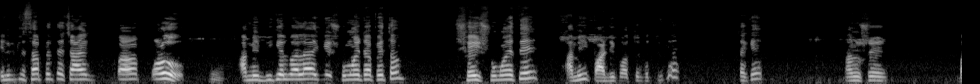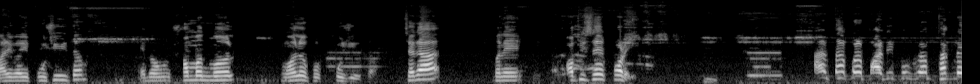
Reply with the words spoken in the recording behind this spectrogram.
ইলেকট্রিক সাপ্লাইতে চাকরি করার পরও আমি বিকেলবেলায় যে সময়টা পেতাম সেই সময়তে আমি পার্টি পত্র পত্রিকা তাকে মানুষের বাড়ি বাড়ি পৌঁছে দিতাম এবং সম্মান মহল মহলেও পৌঁছে দিতাম। সেটা মানে অফিসের পরে। আর তারপর পার্টি প্রোগ্রাম থাকলে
